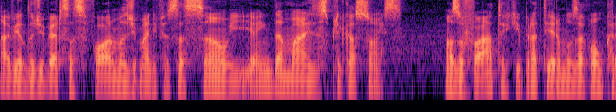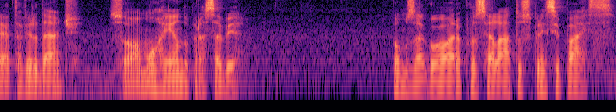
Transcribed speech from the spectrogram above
havendo diversas formas de manifestação e ainda mais explicações. Mas o fato é que, para termos a concreta verdade, só morrendo para saber. Vamos agora para os relatos principais.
